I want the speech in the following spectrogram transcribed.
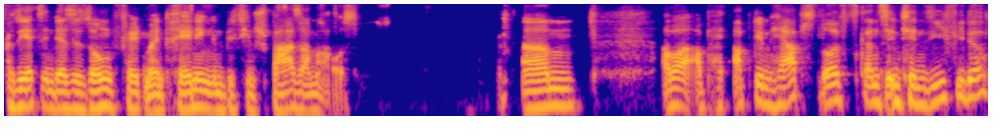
Also jetzt in der Saison fällt mein Training ein bisschen sparsamer aus. Ähm, aber ab, ab dem Herbst läuft es ganz intensiv wieder.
